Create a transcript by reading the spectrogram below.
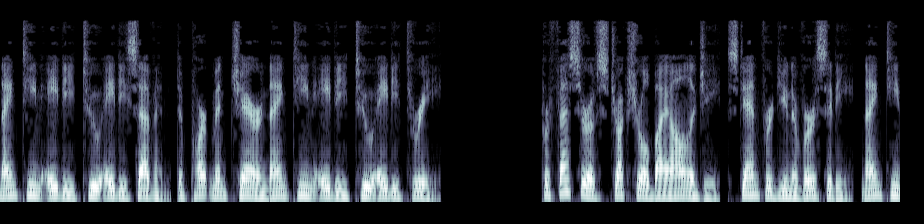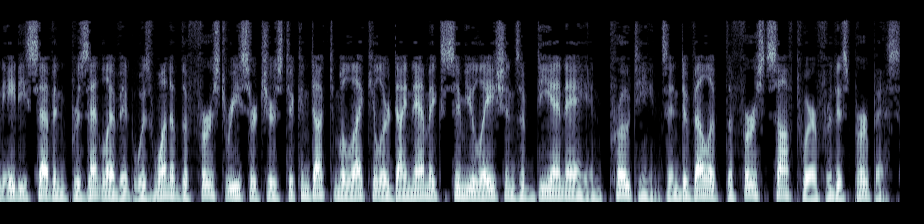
1980–87 Department Chair 1980–83 Professor of Structural Biology, Stanford University, 1987 Present was one of the first researchers to conduct molecular dynamics simulations of DNA and proteins and developed the first software for this purpose.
